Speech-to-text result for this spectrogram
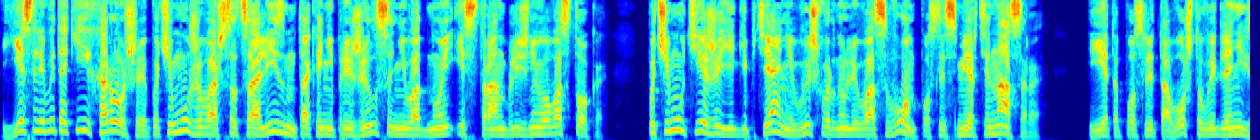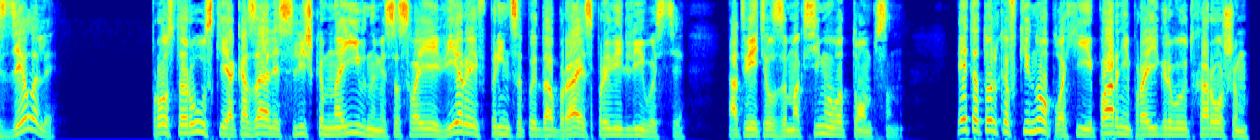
Если вы такие хорошие, почему же ваш социализм так и не прижился ни в одной из стран Ближнего Востока? Почему те же египтяне вышвырнули вас вон после смерти Насара? И это после того, что вы для них сделали? Просто русские оказались слишком наивными со своей верой в принципы добра и справедливости, ответил за Максимова Томпсон. Это только в кино плохие парни проигрывают хорошим,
